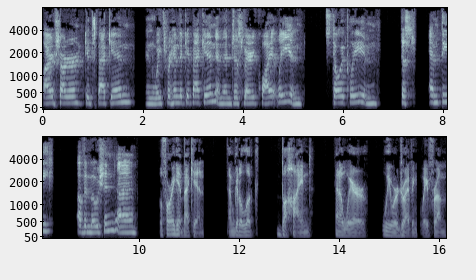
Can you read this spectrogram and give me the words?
Firestarter, gets back in, and waits for him to get back in, and then just very quietly and stoically and just empty of emotion, uh, Before I get back in, I'm gonna look behind, kind of where we were driving away from.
